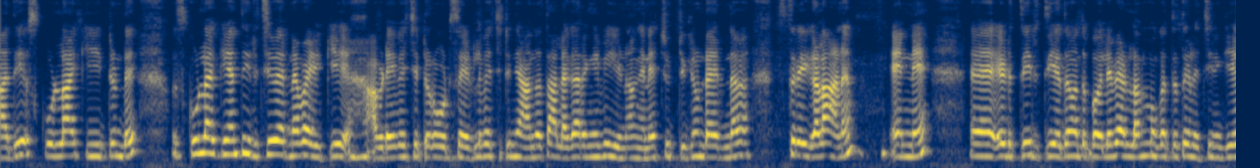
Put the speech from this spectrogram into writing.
ആദ്യം സ്കൂളിലാക്കിയിട്ടുണ്ട്. സ്കൂളിലാക്കി ഞാൻ തിരിച്ചു വരുന്ന വഴിക്ക് അവിടെ വെച്ചിട്ട് റോഡ് സൈഡിൽ വെച്ചിട്ട് ഞാൻ തല കറങ്ങി വീണു. അങ്ങനെ ചുറ്റിലുണ്ടായിരുന്ന സ്ത്രീകളാണ്. എന്നെ എടുത്തിരുത്തിയതും അതുപോലെ വെള്ളം മുഖത്ത് തെളിച്ചെനിക്ക്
